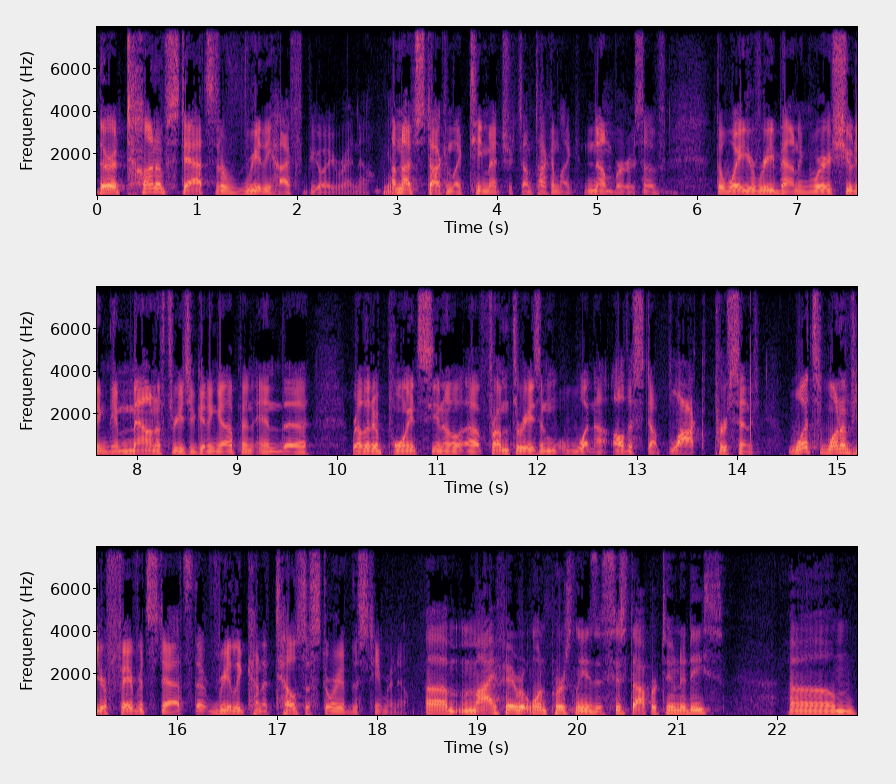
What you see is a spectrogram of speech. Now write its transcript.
There are a ton of stats that are really high for BYU right now. I'm not just talking like team metrics. I'm talking like numbers of the way you're rebounding, the way you're shooting, the amount of threes you're getting up, and, and the relative points, you know, uh, from threes and whatnot. All this stuff, block percentage. What's one of your favorite stats that really kind of tells the story of this team right now? Um, my favorite one personally is assist opportunities. Um,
